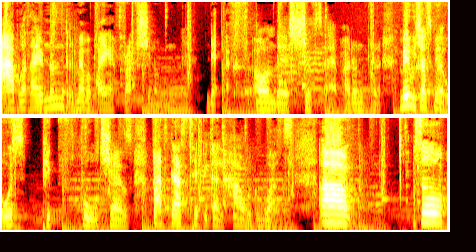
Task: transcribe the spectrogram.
Ah, because I don't remember buying a fraction on the on the Shyft app. I don't. Maybe just me. I always pick full shares, but that's typically how it works. Um, So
